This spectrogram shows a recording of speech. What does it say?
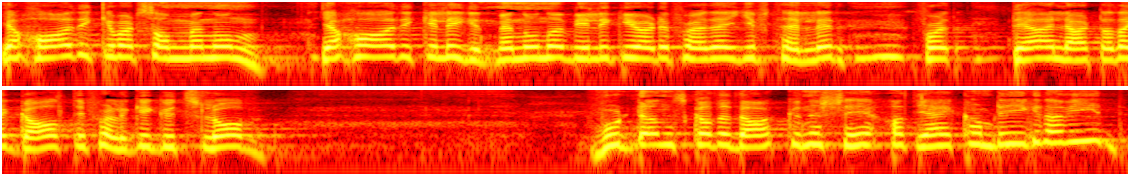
Jeg har ikke vært sammen med noen. Jeg har ikke ligget med noen og vil ikke gjøre det før jeg er gift heller. For det har jeg lært at det er galt ifølge Guds lov. Hvordan skal det da kunne skje at jeg kan bli gravid?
